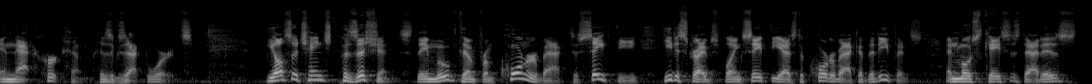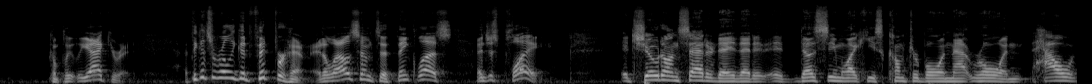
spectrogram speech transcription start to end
and that hurt him, his exact words. He also changed positions. They moved him from cornerback to safety. He describes playing safety as the quarterback of the defense. In most cases, that is completely accurate. I think it's a really good fit for him. It allows him to think less and just play it showed on Saturday that it, it, does seem like he's comfortable in that role and how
